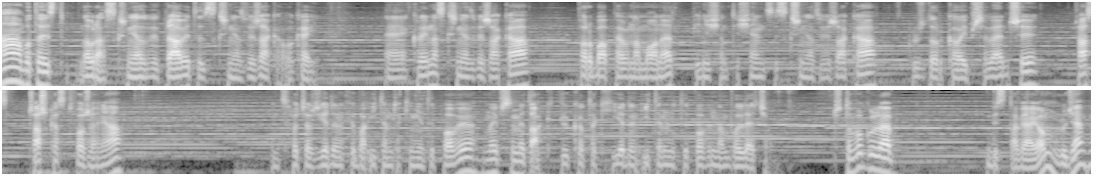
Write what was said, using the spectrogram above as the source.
A, bo to jest, dobra, skrzynia wyprawy to jest skrzynia zwierzaka, ok. Kolejna skrzynia zwierzaka, torba pełna monet, 50 tysięcy, skrzynia zwierzaka, klucz do orkowej przełęczy, czas, czaszka stworzenia, więc chociaż jeden chyba item taki nietypowy. No i w sumie tak, tylko taki jeden item nietypowy nam poleciał. Czy to w ogóle wystawiają ludzie?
